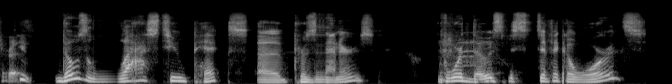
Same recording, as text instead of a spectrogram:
disastrous. two, those last two picks of presenters for those specific awards.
